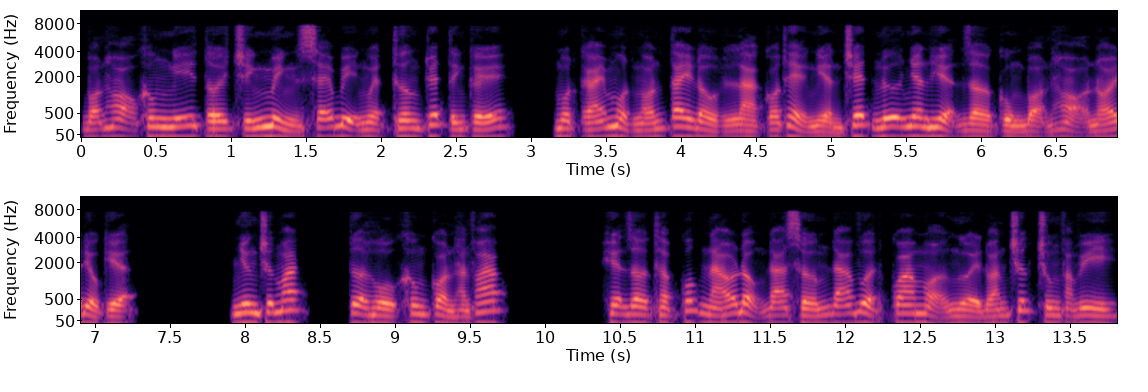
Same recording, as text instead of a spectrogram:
Bọn họ không nghĩ tới chính mình sẽ bị Nguyệt Thương Tuyết tính kế, một cái một ngón tay đầu là có thể nghiền chết nữ nhân hiện giờ cùng bọn họ nói điều kiện. Nhưng trước mắt, tựa hồ không còn hắn pháp. Hiện giờ thập quốc náo động đã sớm đã vượt qua mọi người đoán trước trung phạm vi,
